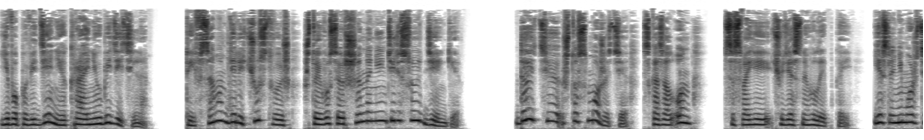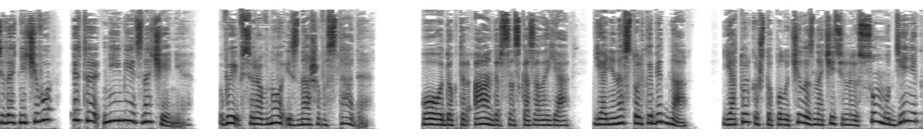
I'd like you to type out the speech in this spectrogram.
«Его поведение крайне убедительно. Ты в самом деле чувствуешь, что его совершенно не интересуют деньги?» «Дайте, что сможете», — сказал он со своей чудесной улыбкой. «Если не можете дать ничего, это не имеет значения. Вы все равно из нашего стада». «О, доктор Андерсон», — сказала я, — «я не настолько бедна. Я только что получила значительную сумму денег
